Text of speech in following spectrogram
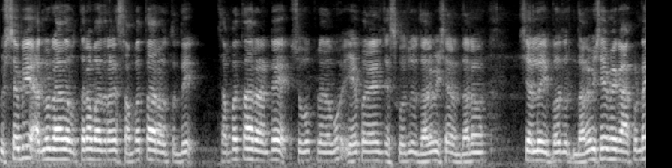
పుష్యమి అనురాధ ఉత్తర భద్రానికి సంపత్తార అవుతుంది. సంపత్తార అంటే శుభప్రదము. ఏ పనైనా చేసుకోవచ్చు. ధన విషయం ధన విషయంలో ఇబ్బందులు ధన విషయమే కాకుండా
